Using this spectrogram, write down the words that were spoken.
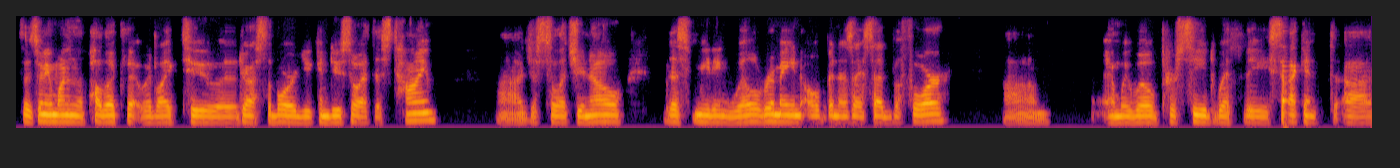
If there's anyone in the public that would like to address the board, you can do so at this time. Uh, just to let you know, this meeting will remain open, as I said before, um, and we will proceed with the second uh,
